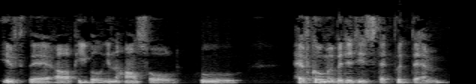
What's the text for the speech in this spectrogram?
if there are people in the household who have comorbidities that put them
